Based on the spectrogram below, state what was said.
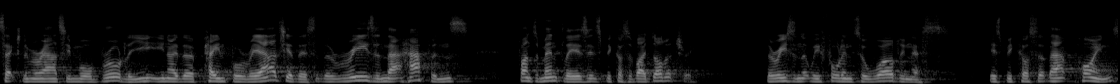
sexual immorality more broadly, you, you know the painful reality of this that the reason that happens fundamentally is it's because of idolatry. The reason that we fall into worldliness is because at that point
